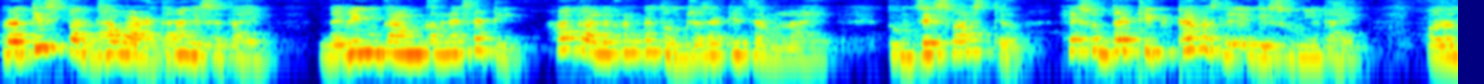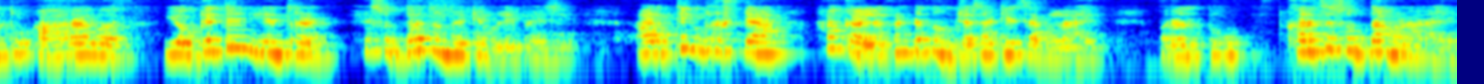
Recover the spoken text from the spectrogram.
प्रतिस्पर्धा वाढताना दिसत आहे. नवीन काम करण्यासाठी हा कालखंड तुमच्यासाठी चांगला आहे. तुमचे स्वास्थ्य हे सुद्धा ठीकठाक असलेले दिसून येत आहे. परंतु आहारावर योग्य ते नियंत्रण हे सुद्धा तुम्ही ठेवले पाहिजे. आर्थिकदृष्ट्या हा कालखंड तुमच्यासाठी चांगला आहे. परंतु खर्चसुद्धा होणार आहे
